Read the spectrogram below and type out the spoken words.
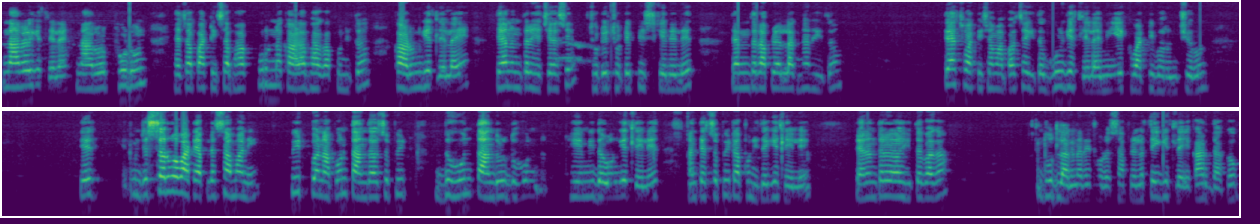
नारळ घेतलेला आहे. नारळ फोडून ह्याचा पाठीचा भाग पूर्ण काळा भाग आपण इथं काढून घेतलेला आहे. त्यानंतर ह्याचे असे छोटे छोटे पीस केलेले आहेत. त्यानंतर आपल्याला लागणार इथं त्याच वाटीच्या मापाचा इथं गुळ घेतलेला आहे. मी एक वाटी भरून चिरून. ते म्हणजे सर्व वाटे आपल्या सामाने आहे. पीठ पण आपण तांदळाचं पीठ धुवून तांदूळ धुवून हे मी दळून घेतलेले आहेत. आणि त्याचं पीठ आपण इथं घेतलेले त्यानंतर इथं बघा दूध लागणार आहे थोडंसं. आपल्याला ते घेतलंय एक अर्धा कप.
